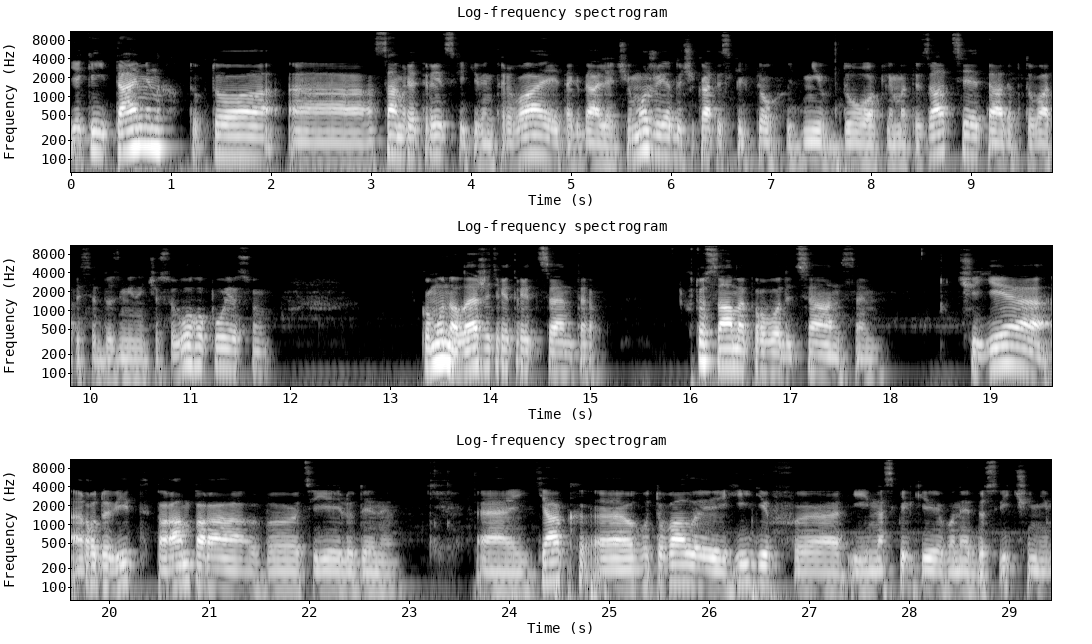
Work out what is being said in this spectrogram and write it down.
Який таймінг, тобто е, сам ретрит, скільки він триває і так далі. Чи можу я дочекатись кількох днів до акліматизації та адаптуватися до зміни часового поясу? Кому належить ретрит-центр? Хто саме проводить сеанси? Чи є родовід, парампара в цієї людини? Е, Як е, готували гідів і наскільки вони досвідчені?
